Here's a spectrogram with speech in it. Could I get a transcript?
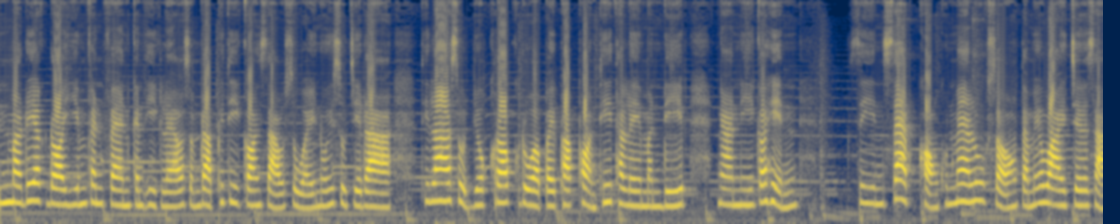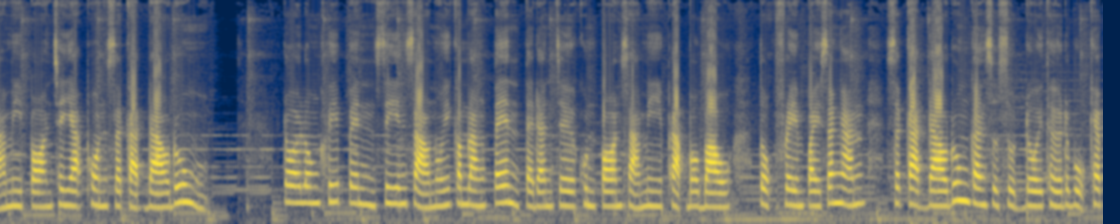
นต์มาเรียกรอยยิ้มแฟนๆกันอีกแล้วสำหรับพิธีกรสาวสวยนุ้ยสุจิราที่ล่าสุดยกครอบครัวไปพักผ่อนที่ทะเลมันดีฟงานนี้ก็เห็น ซีนแซบของคุณแม่ลูกสอง แต่ไม่วายเจอสามีปอนชยพลสกัดดาวรุ่ง โดยลงคลิปเป็นซีนสาวนุ้ยกำลังเต้น แต่ดันเจอคุณปอนสามีผลักเบาๆ ตกเฟรมไปซะงั้น สกัดดาวรุ่งกันสุดๆ โดยเธอระบุแคป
